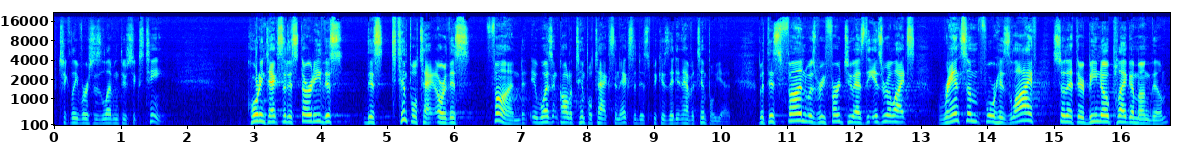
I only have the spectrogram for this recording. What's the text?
particularly verses 11 through 16. According to Exodus 30, this, this temple tax, or this fund, it wasn't called a temple tax in Exodus because they didn't have a temple yet. But this fund was referred to as the Israelites' ransom for his life so that there be no plague among them.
